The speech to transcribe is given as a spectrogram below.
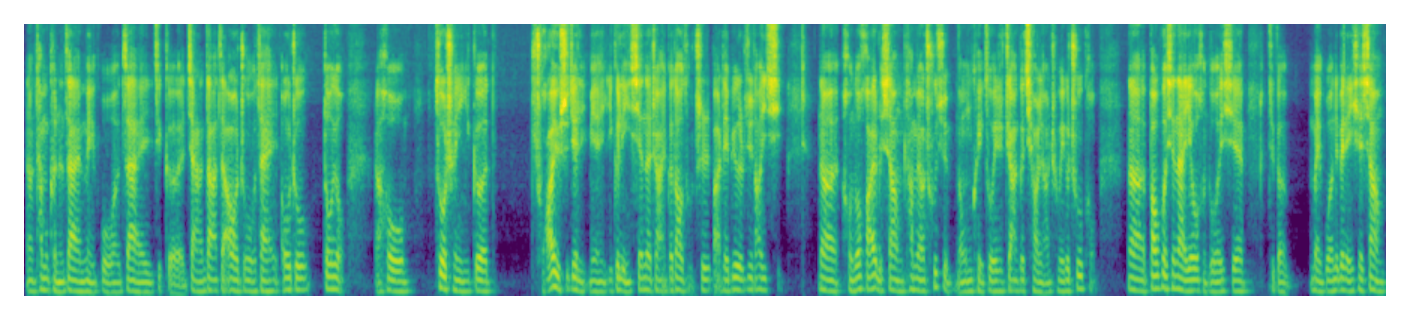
然后他们可能在美国、在这个加拿大、在澳洲、在欧洲都有，然后做成一个华语世界里面一个领先的这样一个道组织，把这些 builder 聚到一起。那很多华语的项目他们要出去，那我们可以作为这样一个桥梁，成为一个出口。那包括现在也有很多一些这个美国那边的一些项目。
